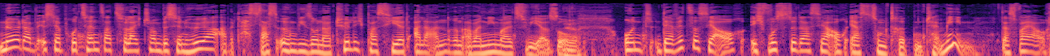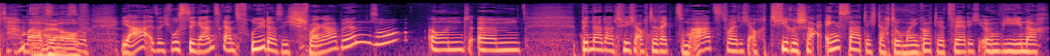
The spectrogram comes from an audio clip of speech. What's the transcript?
ne, da ist der Prozentsatz vielleicht schon ein bisschen höher, aber dass das irgendwie so natürlich passiert, alle anderen aber niemals wir. So. Ja. Und der Witz ist ja auch, ich wusste das ja auch erst zum dritten Termin. Das war ja auch damals Ach, so. Ja, also ich wusste ganz, ganz früh, dass ich schwanger bin, so. Und ähm, bin dann natürlich auch direkt zum Arzt, weil ich auch tierische Ängste hatte. Ich dachte, oh mein Gott, jetzt werde ich irgendwie nach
